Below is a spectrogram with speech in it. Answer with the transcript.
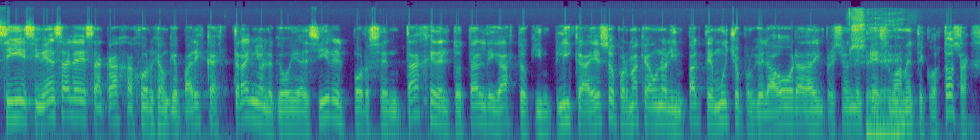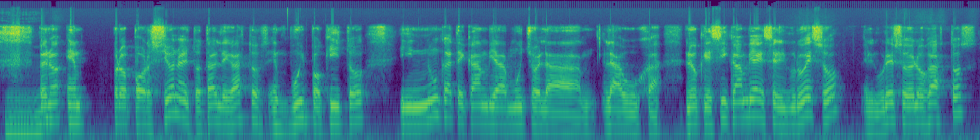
Sí, si bien sale de esa caja, Jorge, aunque parezca extraño lo que voy a decir, el porcentaje del total de gasto que implica eso, por más que a uno le impacte mucho porque la obra da la impresión de que es sumamente costosa, pero en proporción al total de gastos es muy poquito y nunca te cambia mucho la, la aguja. Lo que sí cambia es el grueso, el grueso de los gastos,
